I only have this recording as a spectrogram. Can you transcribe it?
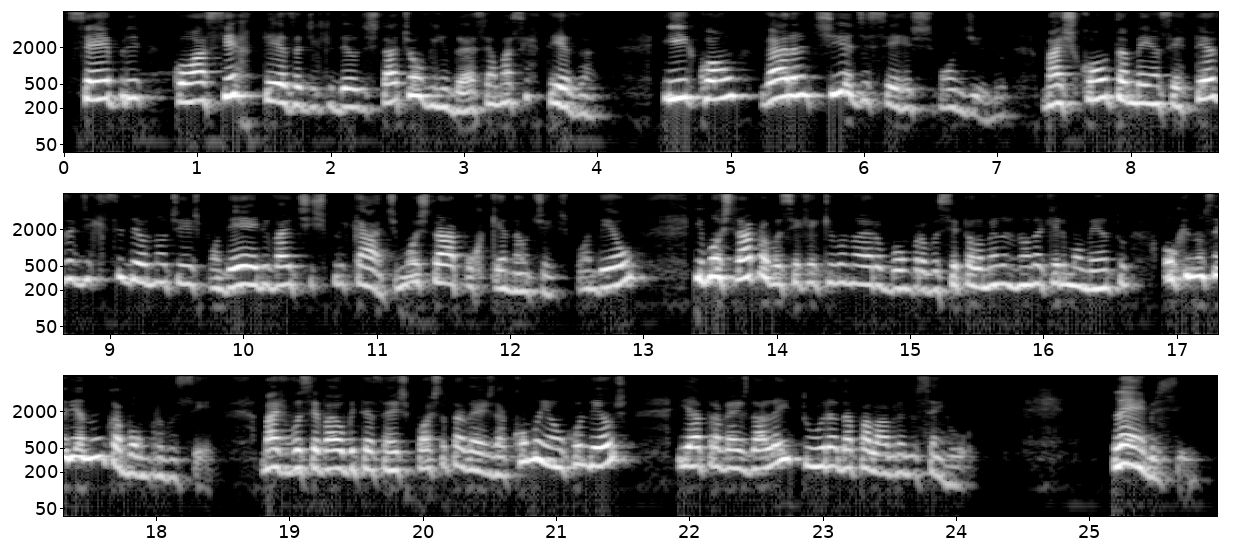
sempre com a certeza de que Deus está te ouvindo. Essa é uma certeza. E com garantia de ser respondido, mas com também a certeza de que se Deus não te responder, ele vai te explicar, te mostrar por que não te respondeu e mostrar para você que aquilo não era bom para você, pelo menos não naquele momento, ou que não seria nunca bom para você. Mas você vai obter essa resposta através da comunhão com Deus e através da leitura da palavra do Senhor. Lembre-se,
